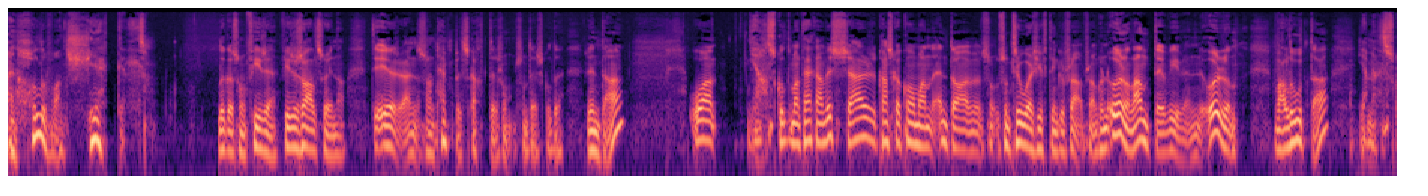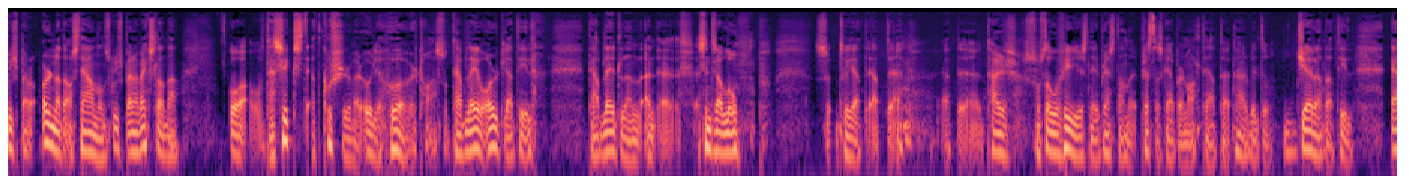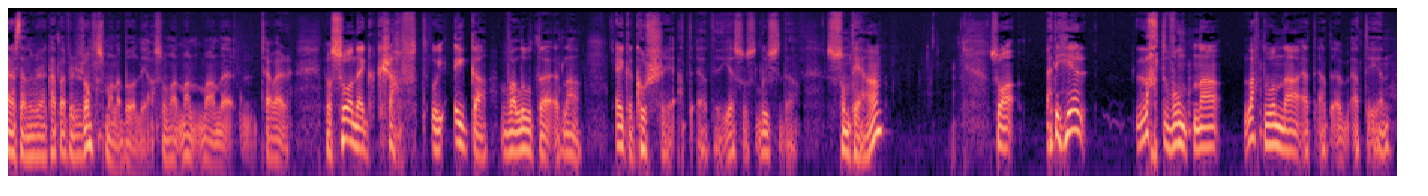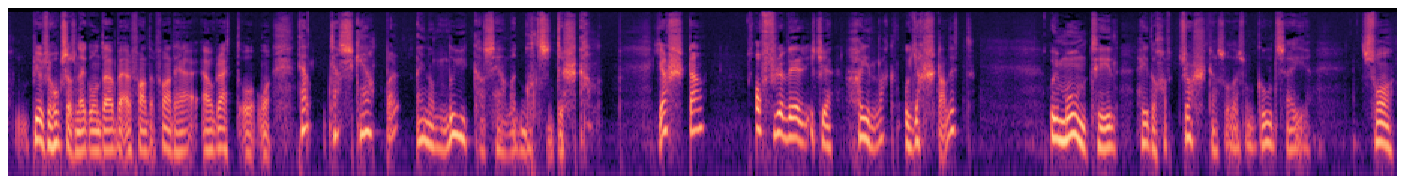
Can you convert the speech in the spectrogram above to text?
en halvan sjekel. Mm lukka som fire, fire salsøyna. Det er en sånn tempelskatter som, som det skulle rinda. Og ja, skulle man teka en viss her, kanskje kom man enda som, som troarskiftinger fra, fra en øren lande, vi en øren valuta, ja, men skulle ikke bare ordna det av stenen, skulle ikke bare veksla det. Og, og det sikste at kurser var øyelig høver, så det ble ordentlig til, det ble til en, en, en, en, en, en, en, en, en, en, en, at uh, tar som står fyrjes nere prestan, prestaskaperen og alt det, at tar vil du gjøre det til ærestene vi har kallet for romsmannabøl ja, så man, man, man det var, det var så nek kraft og eika valuta, eller eika kursi, at, at Jesus lyste det som det er. Så at det her lagt vondna, lagt vunna at at at en Bjørn Hugsa som det går under er fan fan det er greit og og det det skapar eina lyka sæla godsdyrskan. Hjarta, offre ver ikkje heilagt og hjarta litt, og i mån til hei du haft hjarta så det som god sier, så,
